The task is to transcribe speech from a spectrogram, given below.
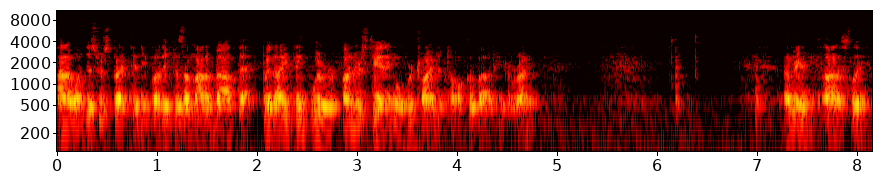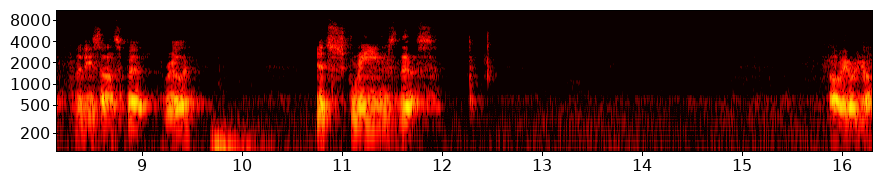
I don't want to disrespect anybody because I'm not about that, but I think we're understanding what we're trying to talk about here, right? I mean, honestly, the Nissan Spit, really? It screams this. Oh, here we go.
